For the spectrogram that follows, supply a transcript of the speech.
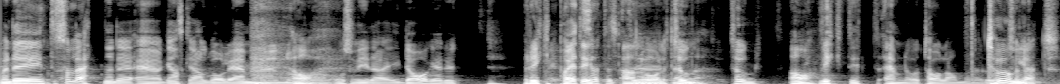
Men det är inte så lätt när det är ganska allvarliga ämnen och, Ja. och så vidare. Idag är det riktigt på ett sätt ett eh, allvarligt tungt, ämne. tungt, Ja. viktigt ämne att tala om. Det Tungt.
